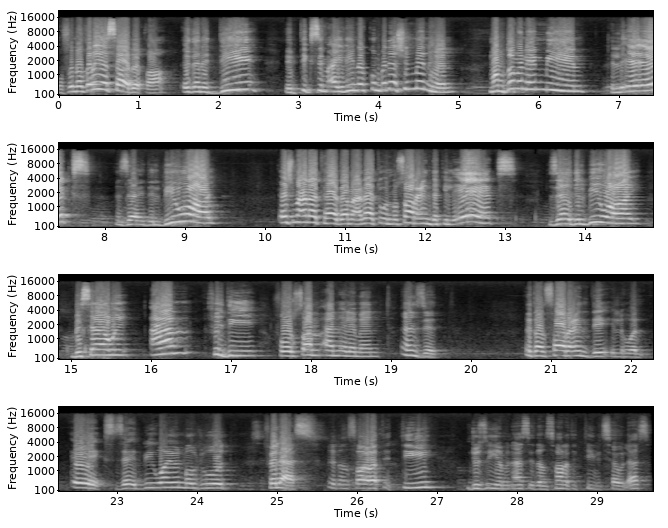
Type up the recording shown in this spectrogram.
وفي نظرية سابقة إذا ال D بتقسم اي linear combination منهن؟ من ضمنهن مين؟ ال A X زائد ال B Y إيش معنات هذا؟ معناته إنه صار عندك ال A X زائد ال B Y بيساوي N في D for some N element in Z إذا صار عندي اللي هو ال A X زائد B Y موجود في ال S إذا صارت ال T جزئيه من S اذا صارت ال T بتساوي ال S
